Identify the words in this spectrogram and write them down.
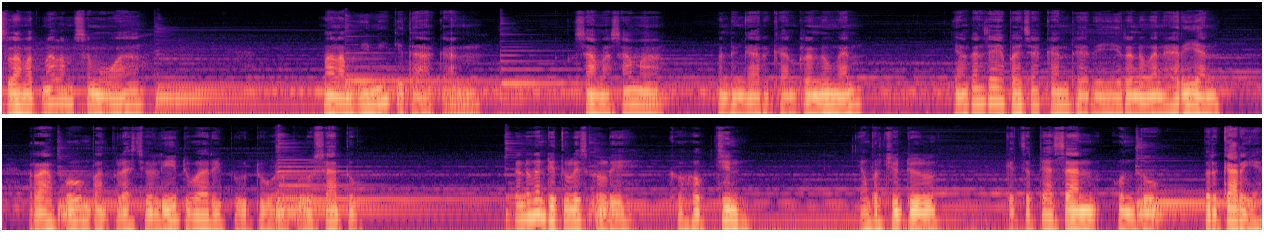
Selamat malam semua. Malam ini kita akan sama-sama mendengarkan renungan yang akan saya bacakan dari renungan harian Rabu 14 Juli 2021. Renungan ditulis oleh Go Hok Jin yang berjudul Kecerdasan untuk Berkarya.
